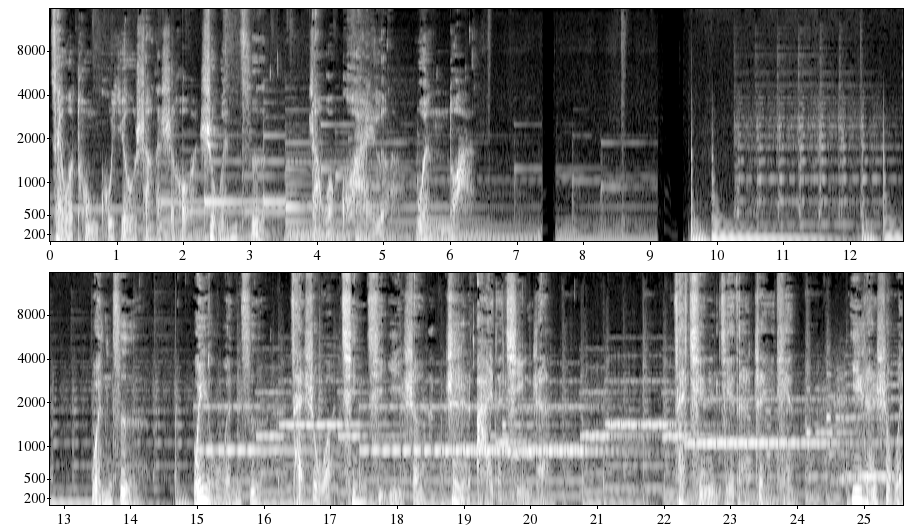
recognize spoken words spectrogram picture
在我痛苦忧伤的时候，是文字让我快乐温暖。文字，唯有文字，才是我倾其一生挚爱的情人。在情人节的这一天，依然是文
